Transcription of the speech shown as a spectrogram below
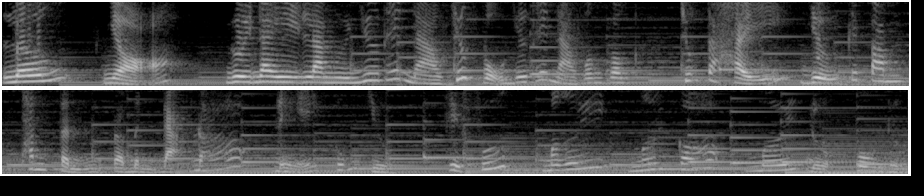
lớn nhỏ người này là người như thế nào chức vụ như thế nào vân vân chúng ta hãy giữ cái tâm thanh tịnh và bình đẳng đó để cúng dường, thì phước mới mới có, mới được vô lượng.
